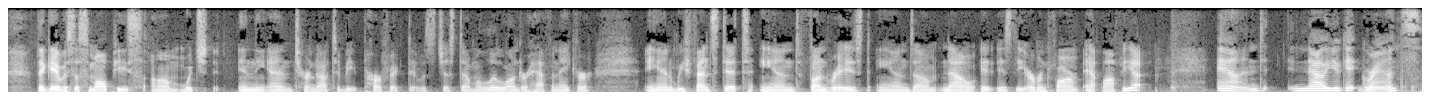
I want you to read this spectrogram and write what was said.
they gave us a small piece, um, which in the end turned out to be perfect. It was just um, a little under half an acre, and we fenced it and fundraised, and um, now it is the urban farm at Lafayette. And now you get grants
